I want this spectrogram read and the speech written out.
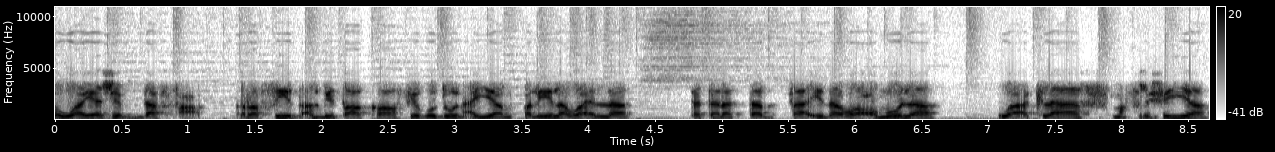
هو يجب دفع رصيد البطاقة في غضون أيام قليلة وإلا تترتب فائدة وعمولة وأكلاف مصرفية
